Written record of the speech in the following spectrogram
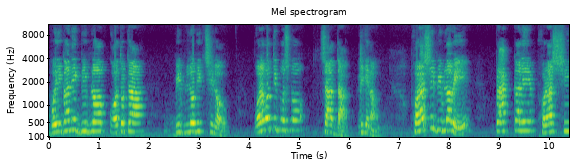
বৈজ্ঞানিক বিপ্লব কতটা বিপ্লবিক ছিল? পরবর্তী প্রশ্ন, চার দাগ। লিখে নাও। ফরাসি বিপ্লবে প্রাককালে ফরাসি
